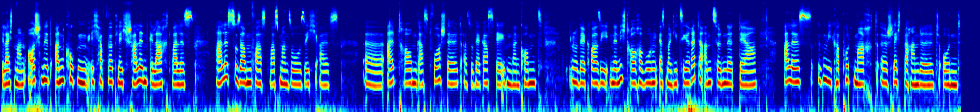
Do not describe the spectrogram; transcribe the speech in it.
vielleicht mal einen Ausschnitt angucken. Ich habe wirklich schallend gelacht, weil es alles zusammenfasst, was man so sich als äh, Albtraumgast vorstellt. Also der Gast, der eben dann kommt, der quasi in der Nichtraucherwohnung erstmal die Zigarette anzündet, der alles irgendwie kaputt macht, äh, schlecht behandelt und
